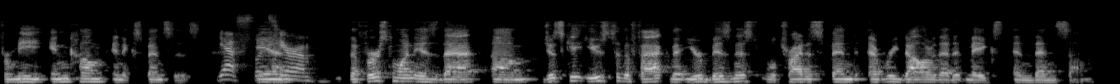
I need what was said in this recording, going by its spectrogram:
for me income and expenses. yes let's And- hear them The first one is that um, just get used to the fact that your business will try to spend every dollar that it makes and then some.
